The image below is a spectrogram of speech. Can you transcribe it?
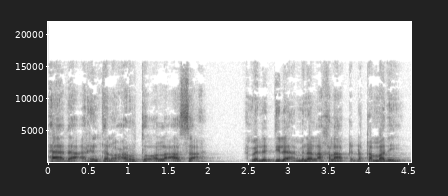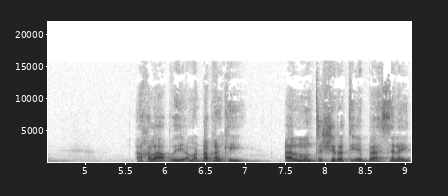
Haadaa arrintan oo carruurta oo la aasa ah ama la dila min al akhlaaqi dhaqamadii akhlaaqdii ama dhaqankii almuntashirati ee baahsanayd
